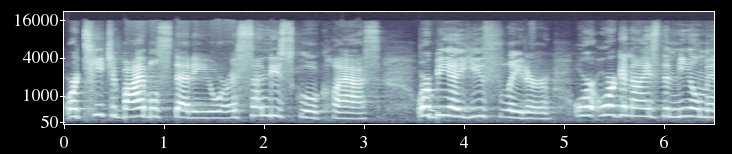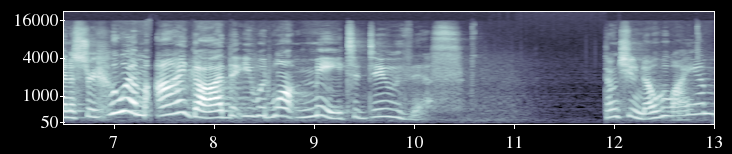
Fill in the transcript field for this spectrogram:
Or teach a Bible study or a Sunday school class or be a youth leader or organize the meal ministry. Who am I, God, that you would want me to do this? Don't you know who I am?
